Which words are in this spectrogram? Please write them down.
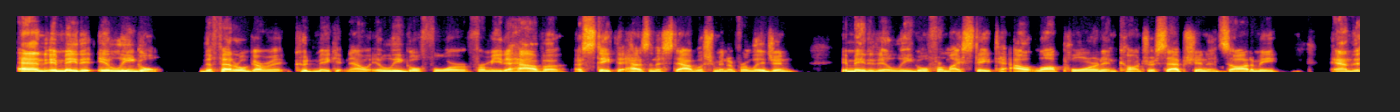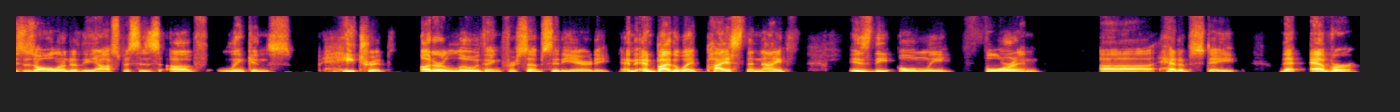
And it made it illegal the federal government could make it now illegal for for me to have a, a state that has an establishment of religion it made it illegal for my state to outlaw porn and contraception and sodomy and this is all under the auspices of lincoln's hatred utter loathing for subsidiarity. And and by the way pius ninth is the only foreign uh head of state that ever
